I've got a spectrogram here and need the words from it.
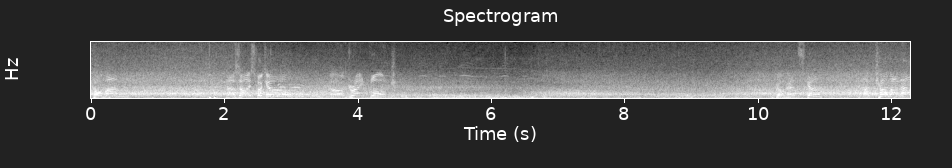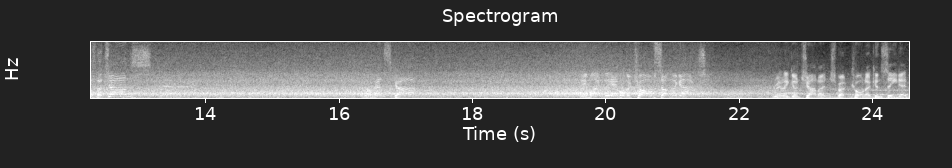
Coman has eyes for goal. Oh, great block. Goretzka. Chance. He might be able to carve something out. Really good challenge, but corner conceded.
